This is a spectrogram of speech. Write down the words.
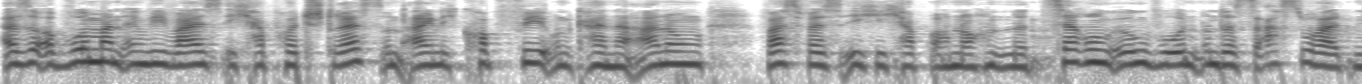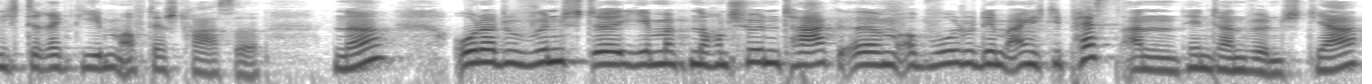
Also obwohl man irgendwie weiß, ich habe heute Stress und eigentlich Kopfweh und keine Ahnung, was weiß ich, ich habe auch noch eine Zerrung irgendwo und, und das sagst du halt nicht direkt jedem auf der Straße. Ne? Oder du wünschst äh, jemandem noch einen schönen Tag, ähm, obwohl du dem eigentlich die Pest an den Hintern wünscht, ja?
